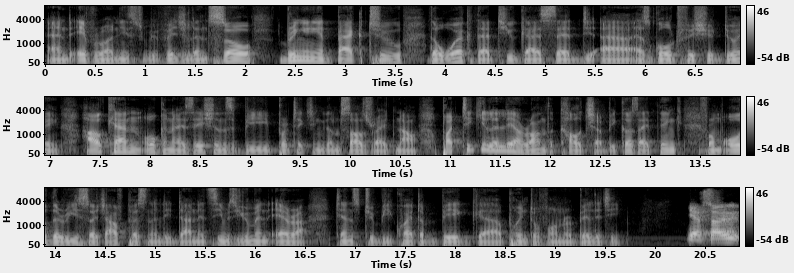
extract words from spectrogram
and everyone needs to be vigilant. So bringing it back to the work that you guys said uh, as Goldphish you're doing, how can organizations be protecting themselves right now, particularly around the culture? Because I think from all the research I've personally done, it seems human error tends to be quite a big uh, point of vulnerability. Yeah, so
